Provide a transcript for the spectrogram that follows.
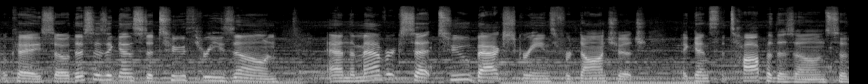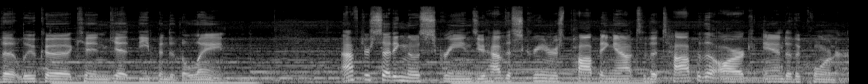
Okay, so this is against a 2-3 zone, and the Mavericks set two back screens for Doncic against the top of the zone so that Luka can get deep into the lane. After setting those screens, you have the screeners popping out to the top of the arc and to the corner.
